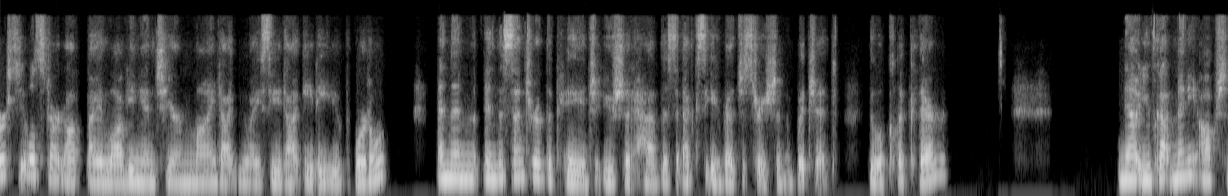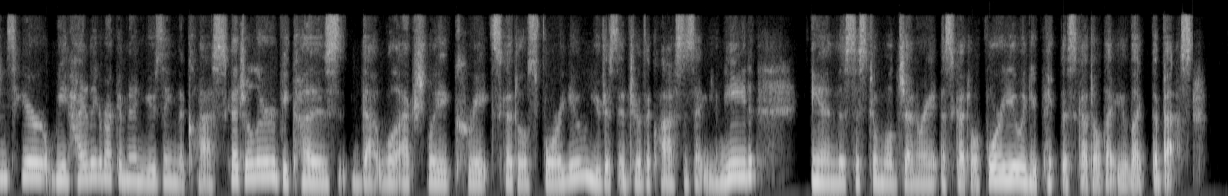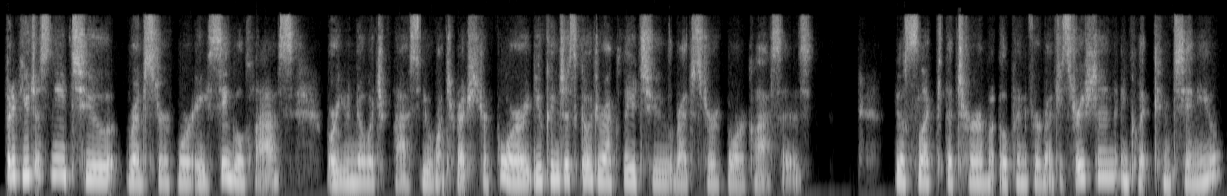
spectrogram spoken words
First, you will start off by logging into your my.uic.edu portal. And then in the center of the page, you should have this XE registration widget. You will click there. Now you've got many options here. We highly recommend using the class scheduler because that will actually create schedules for you. You just enter the classes that you need and the system will generate a schedule for you and you pick the schedule that you like the best. But if you just need to register for a single class or you know which class you want to register for, you can just go directly to register for classes. You'll select the term open for registration and click continue.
